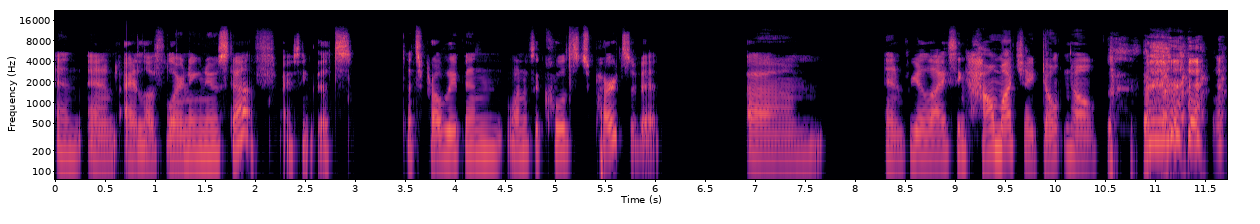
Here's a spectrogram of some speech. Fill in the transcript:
and and I love learning new stuff. I think that's that's probably been one of the coolest parts of it. Um and realizing how much I don't know.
